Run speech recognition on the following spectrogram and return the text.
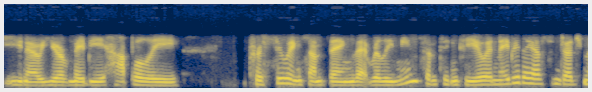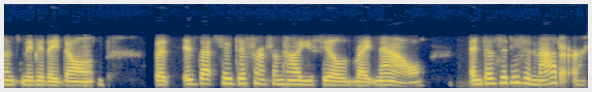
you know you're maybe happily pursuing something that really means something to you and maybe they have some judgments maybe they don't but is that so different from how you feel right now? And does it even matter?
